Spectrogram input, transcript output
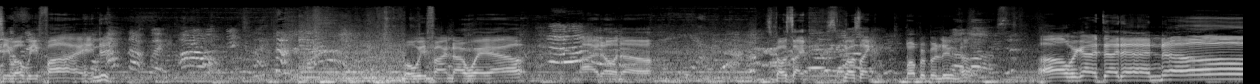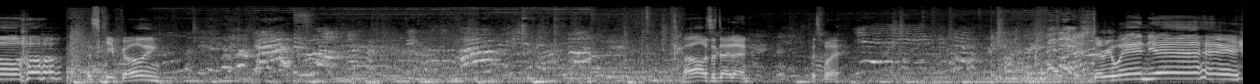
See what we find. Will we find our way out? I don't know. It Smells like it smells like rubber balloon. Huh? Oh, we got a dead end. No. Let's keep going. Oh, it's a dead end. This way. Did we win? Yay!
